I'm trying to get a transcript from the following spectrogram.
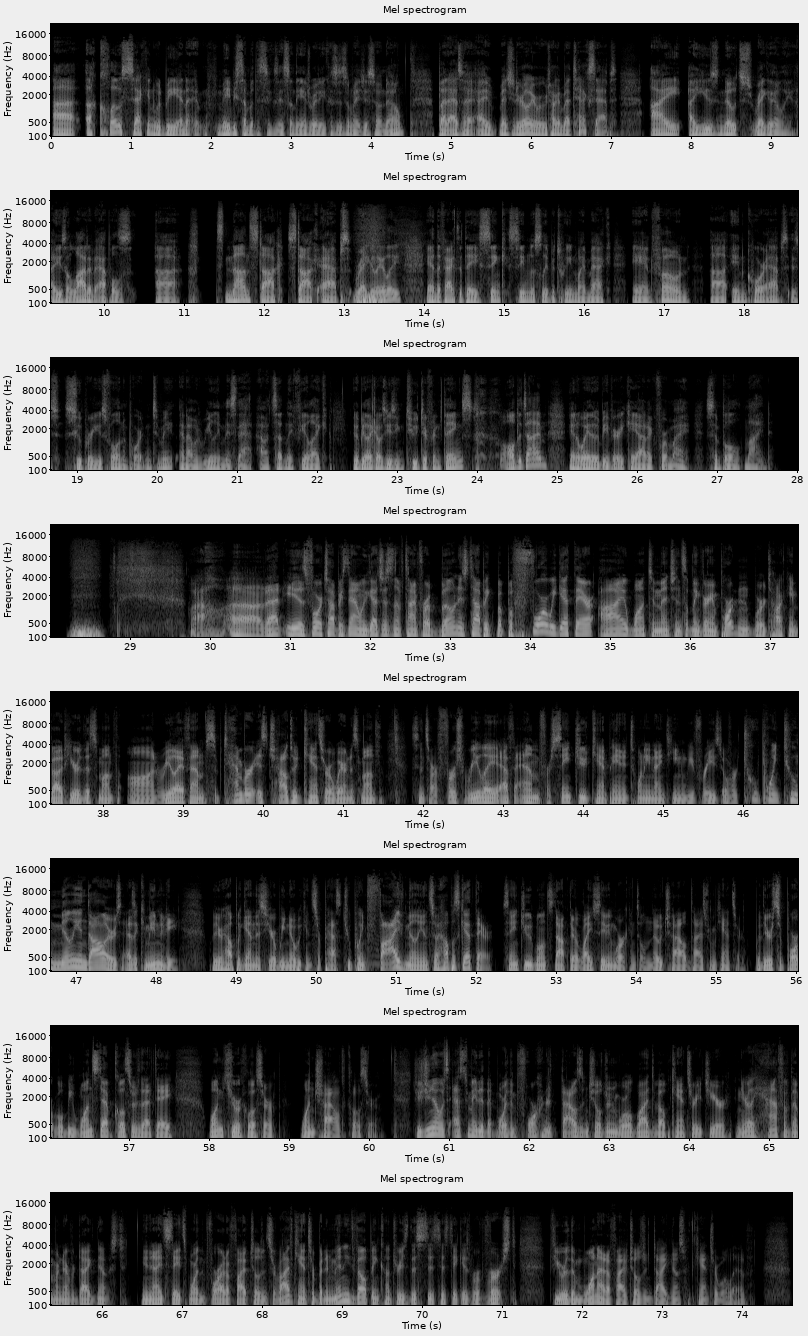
Uh, a close second would be, and uh, maybe some of this exists on the Android ecosystem, I just don't know. But as I, I mentioned earlier, we were talking about text apps. I I use Notes regularly. I use a lot of Apple's uh, non-stock stock apps regularly, and the fact that they sync seamlessly between my Mac and phone uh, in core apps is super useful and important to me. And I would really miss that. I would suddenly feel like it would be like I was using two different things all the time in a way that would be very chaotic for my simple mind. Wow. Uh, that is four topics down. We've got just enough time for a bonus topic. But before we get there, I want to mention something very important we're talking about here this month on Relay FM. September is Childhood Cancer Awareness Month. Since our first Relay FM for St. Jude campaign in 2019, we've raised over $2.2 million as a community. With your help again this year, we know we can surpass 2.5 million, So help us get there. St. Jude won't stop their life saving work until no child dies from cancer. With your support, we'll be one step closer to that day, one cure closer one child closer. Did you know it's estimated that more than 400,000 children worldwide develop cancer each year, and nearly half of them are never diagnosed? In the United States, more than four out of five children survive cancer, but in many developing countries, this statistic is reversed. Fewer than one out of five children diagnosed with cancer will live.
